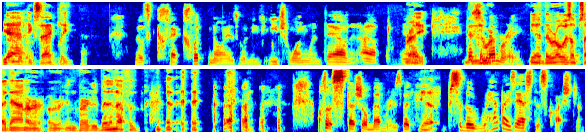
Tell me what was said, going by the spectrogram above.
yeah, exactly. Those that click noise when each, each one went down and up. And, you know, right. That's a were, memory. Yeah, they were always upside down or, or inverted, but enough of all those special memories. But yeah. so the rabbis asked this question,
